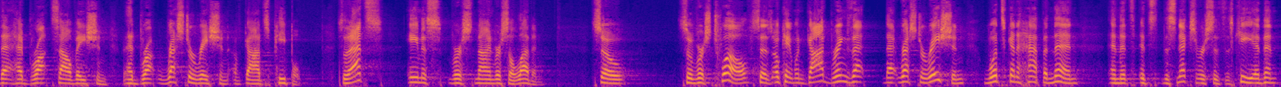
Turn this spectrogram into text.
that had brought salvation, had brought restoration of God's people. So that's Amos verse 9, verse 11. So, so verse 12 says, okay, when God brings that that restoration, what's going to happen then? And it's, it's this next verse is the key. And then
